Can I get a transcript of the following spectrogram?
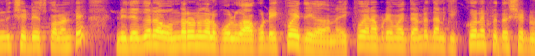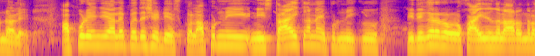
ఎందుకు షెడ్ వేసుకోవాలంటే నీ దగ్గర వంద రెండు వందల కోళ్ళు కాకుండా ఎక్కువ అవుతాయి కదా ఎక్కువ అయినప్పుడు ఏమైతే అంటే దానికి ఎక్కువనే పెద్ద షెడ్ ఉండాలి. అప్పుడు ఏం చేయాలి? పెద్ద షెడ్ వేసుకోవాలి. అప్పుడు నీ నీ స్థాయి కన్నా ఇప్పుడు నీకు నీ దగ్గర ఒక ఐదు వందల ఆరు వందల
